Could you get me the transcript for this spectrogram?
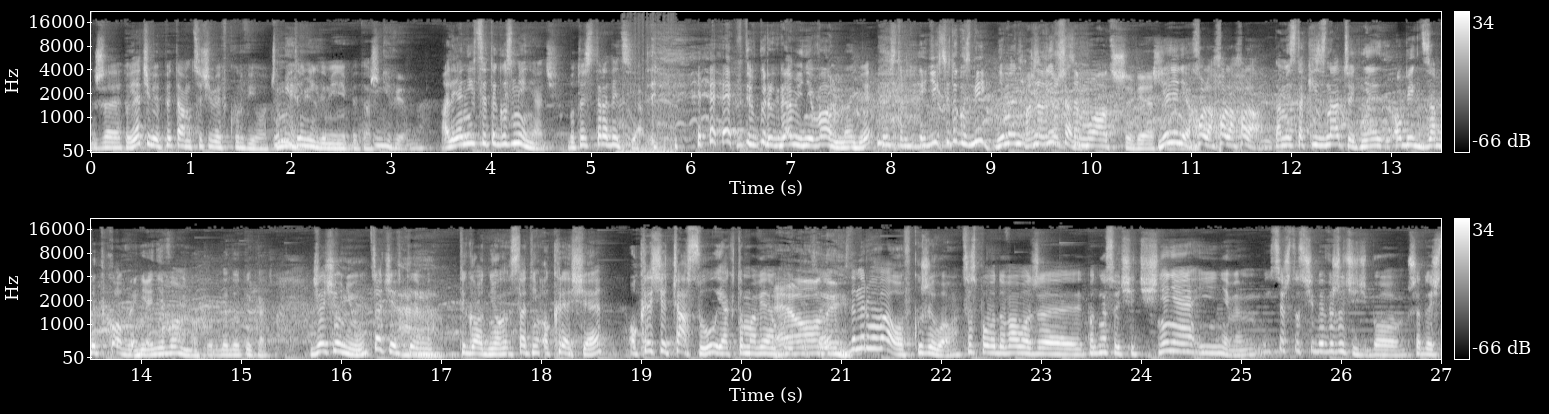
że to ja ciebie pytam, co ciebie wkurwiło? Czemu ty nigdy mnie nie pytasz? Nie wiem. Ale ja nie chcę tego zmieniać, bo to jest tradycja. w tym programie nie wolno, nie? Ja nie chcę tego zmienić. Nie ma- nie- Może nie nie jestem młodszy, wiesz. Nie, nie, nie, hola, hola, hola. Tam jest taki znaczek, nie? Obiekt zabytkowy, nie? Nie wolno, kurde, dotykać. Grzesiuniu, co cię w tym tygodniu, ostatnim okresie, okresie czasu, jak to mawiałem polityce, zdenerwowało, wkurzyło? Co spowodowało, że podniosło ci się ciśnienie i nie wiem, i chcesz to z siebie wyrzucić, bo wszedłeś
